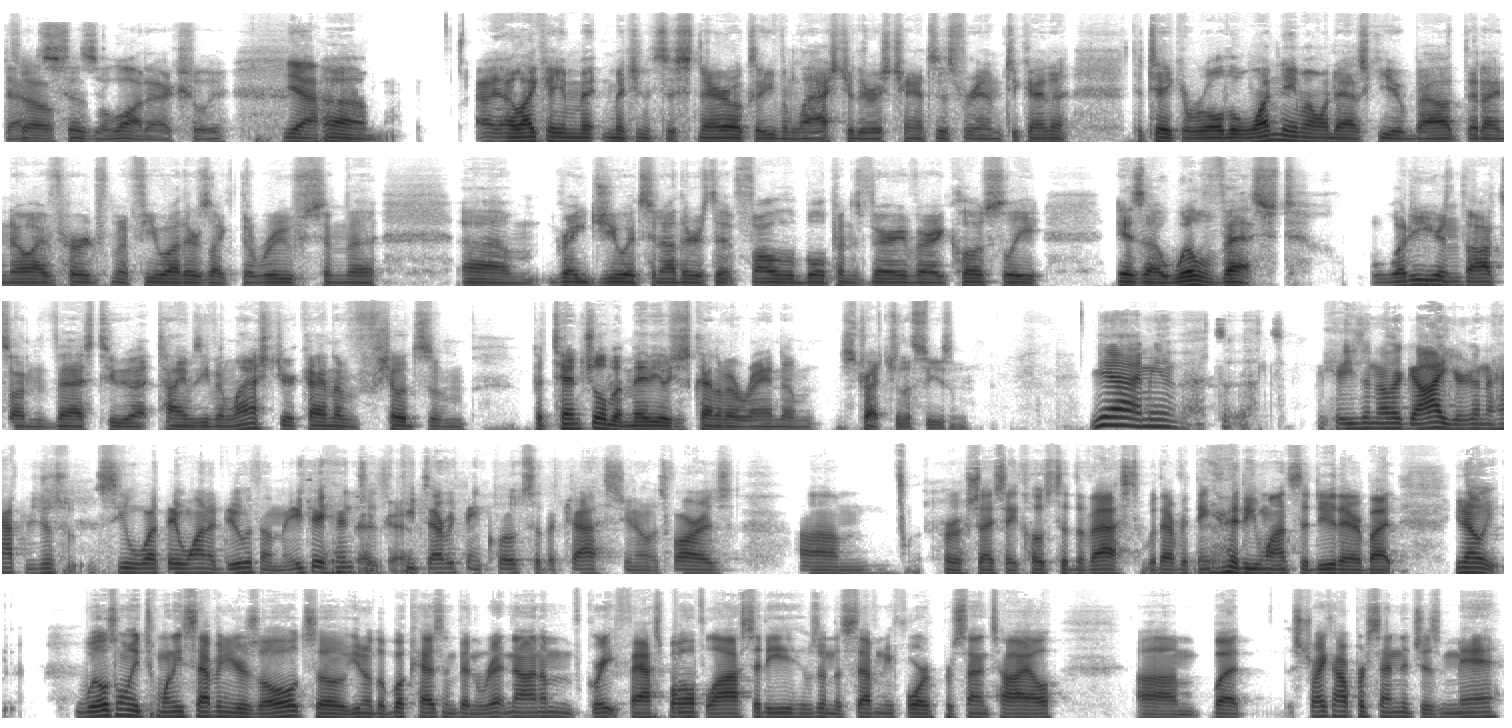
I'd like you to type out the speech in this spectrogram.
That so, says a lot, actually. Yeah. Um, I, I, like how you mentioned Cisnero because even last year there was chances for him to kind of to take a role. The one name I want to ask you about that I know I've heard from a few others like the Roofs and the um, Greg Jewetts and others that follow the bullpens very very closely is uh, Will Vest. What are your mm-hmm. thoughts on Vest, who at times even last year kind of showed some potential, but maybe it was just kind of a random stretch of the season? Yeah, I mean, that's, that's, he's another guy. You're going to have to just see what they want to do with him. AJ Hinch okay. keeps everything close to the chest, you know, as far as, um, or should I say, close to the vest with everything that he wants to do there. But you know, Will's only 27 years old, so you know the book hasn't been written on him. Great fastball velocity. He was in the 74th percentile, um, but strikeout percentage is meh.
